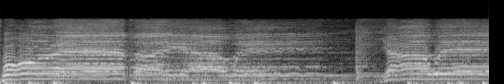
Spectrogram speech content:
Forever Yahweh Yahweh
